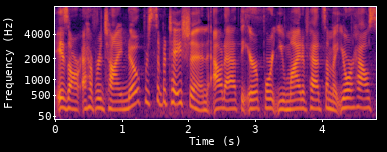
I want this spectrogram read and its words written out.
is our average high. No precipitation out at the airport. You might have had some at your house.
